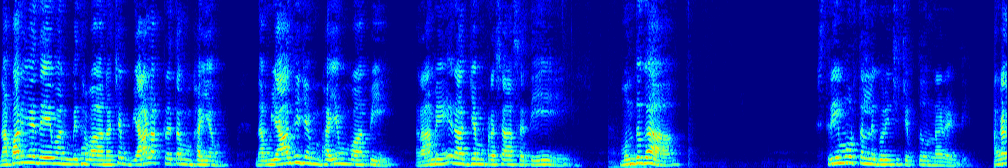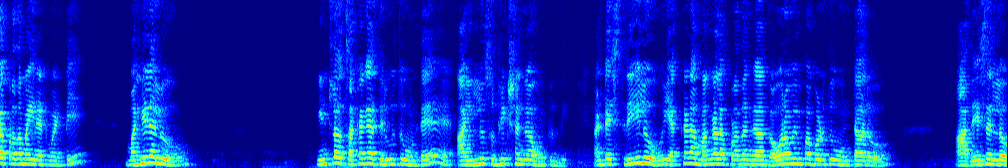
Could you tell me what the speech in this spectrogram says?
నపర్యదేవన్ మిధవా నచ వ్యాళకృతం భయం నవ్యాధిజం భయం వాపి రామే రాజ్యం ప్రశాసతి. ముందుగా స్త్రీమూర్తులని గురించి చెప్తూ ఉన్నాడండి. మంగళప్రదమైనటువంటి మహిళలు ఇంట్లో చక్కగా తిరుగుతూ ఉంటే ఆ ఇల్లు సుభిక్షంగా ఉంటుంది. అంటే స్త్రీలు ఎక్కడ మంగళప్రదంగా గౌరవింపబడుతూ ఉంటారో ఆ దేశంలో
